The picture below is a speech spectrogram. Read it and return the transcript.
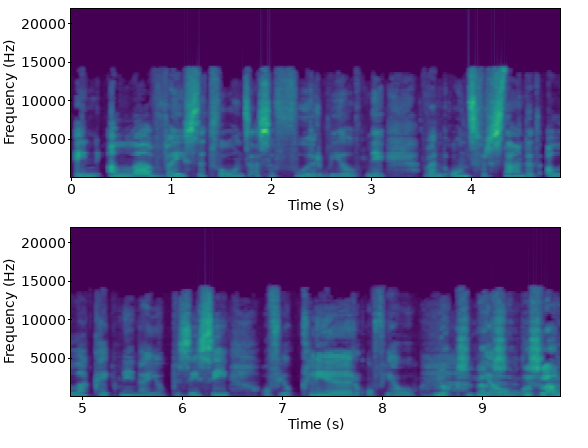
en Allah wys dit vir ons as 'n voorbeeld nê nee, want ons verstaan dat Allah kyk nie na jou posisie of jou kleur of jou niks niks jou, Islam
